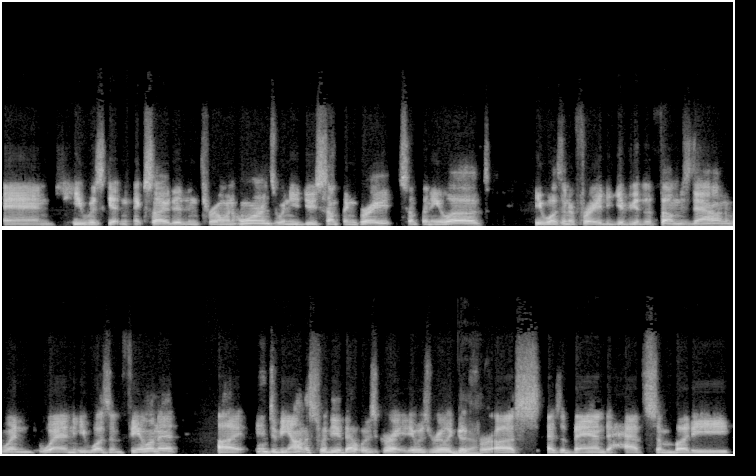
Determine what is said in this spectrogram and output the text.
and he was getting excited and throwing horns when you do something great something he loved he wasn't afraid to give you the thumbs down when when he wasn't feeling it. Uh, and to be honest with you, that was great. It was really good yeah. for us as a band to have somebody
